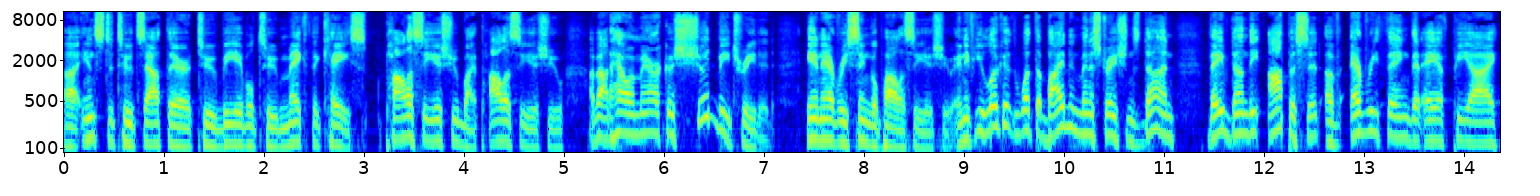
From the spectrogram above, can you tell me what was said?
uh, institutes out there to be able to make the case policy issue by policy issue about how America should be treated in every single policy issue. And if you look at what the Biden administration's done, they've done the opposite of everything that AFPI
